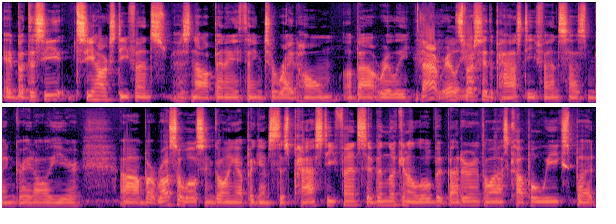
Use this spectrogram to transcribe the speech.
but the Se- Seahawks defense has not been anything to write home about, really. Not really. Especially the pass defense hasn't been great all year. Uh, but Russell Wilson going up against this pass defense, they've been looking a little bit better in the last couple weeks, but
